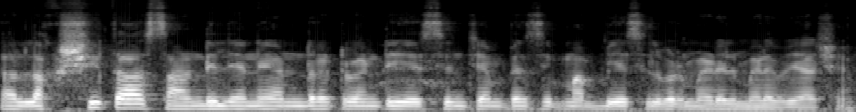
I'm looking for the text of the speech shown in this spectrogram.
લક્ષિતા સાંડિલ્યને અંડર ટ્વેન્ટી એશિયન ચેમ્પિયનશિપમાં બે સિલ્વર મેડલ મેળવ્યા છે?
